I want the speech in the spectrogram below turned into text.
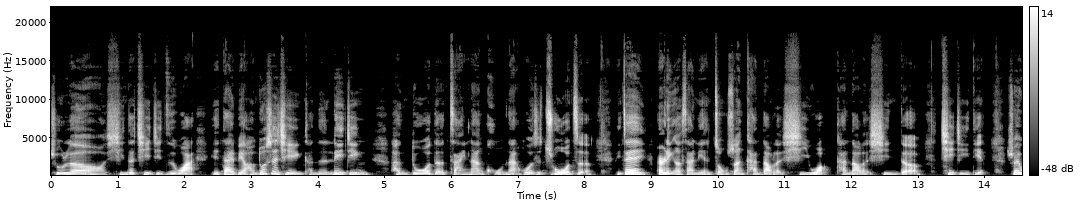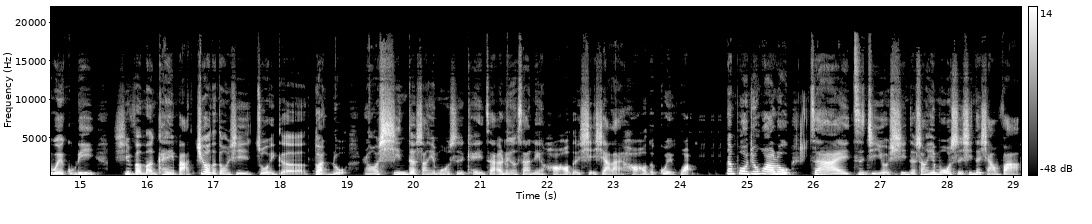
除了呃新的契机之外，也代表很多事情可能历尽很多的灾难、苦难或者是挫折。你在二零二三年总算看到了希望，看到了新的契机点。所以我也鼓励新粉们可以把旧的东西做一个段落，然后新的商业模式可以在二零二三年好好的写下来，好好的规划。那破军化禄在自己有新的商业模式、新的想法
